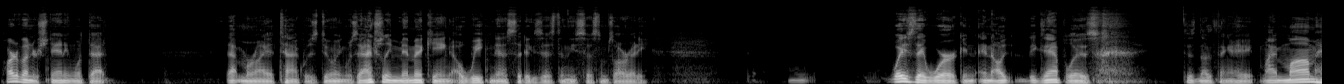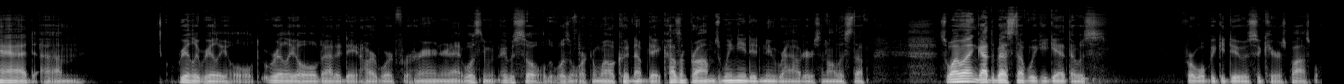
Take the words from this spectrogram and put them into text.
Part of understanding what that that Mariah attack was doing was actually mimicking a weakness that exists in these systems already. Ways they work, and, and I'll, the example is this is another thing I hate. My mom had um, really, really old, really old, out of date hardware for her internet. It wasn't even, it was so old, it wasn't working well, couldn't update, causing problems. We needed new routers and all this stuff. So I went and got the best stuff we could get that was for what we could do as secure as possible.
